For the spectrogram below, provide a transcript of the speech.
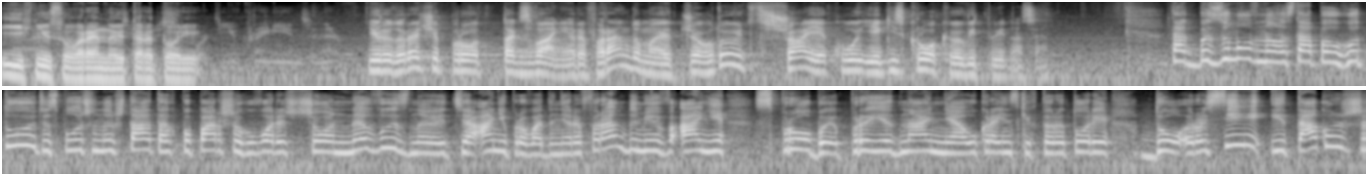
і їхньої суверенної території. Юлію, до речі, про так звані референдуми. Чи готують США яку якісь кроки у відповідь на це? Так, безумовно, Остапи готують у Сполучених Штатах. По перше, говорять, що не визнають ані проведення референдумів, ані спроби приєднання українських територій до Росії. І також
